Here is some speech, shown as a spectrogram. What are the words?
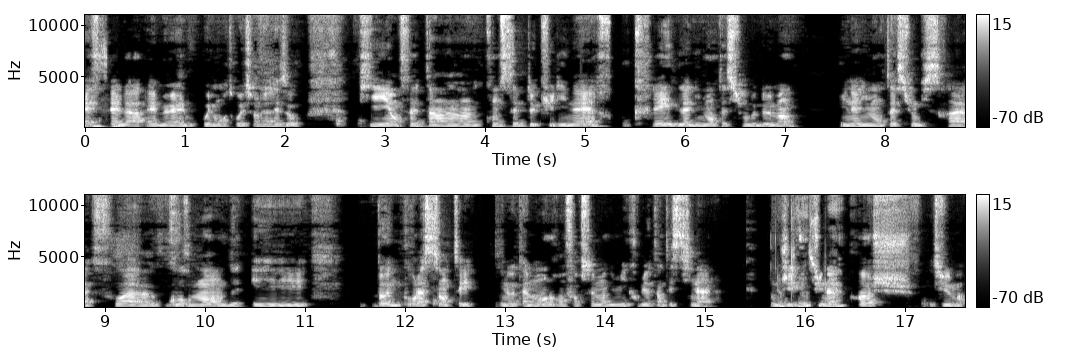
F-L-A-M-E-L, vous pouvez me retrouver sur les réseaux, qui est en fait un concept culinaire pour créer l'alimentation de demain, une alimentation qui sera à la fois gourmande et bonne pour la santé, et notamment le renforcement du microbiote intestinal. Donc j'ai toute une approche, excuse-moi,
